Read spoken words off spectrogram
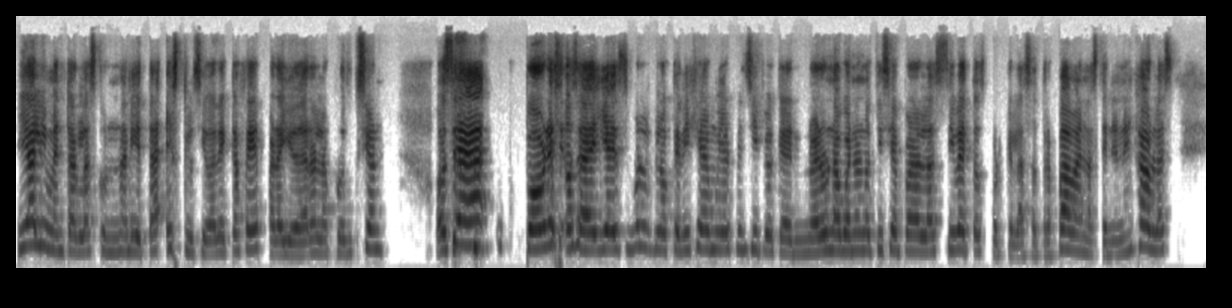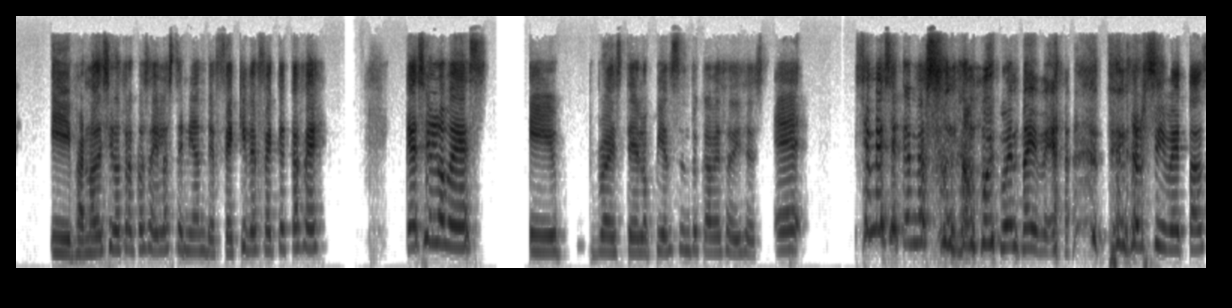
y a alimentarlas con una dieta exclusiva de café para ayudar a la producción. O sea, pobres, o sea, ya es lo que dije muy al principio, que no era una buena noticia para las civetas porque las atrapaban, las tenían en jaulas y para no decir otra cosa, ahí las tenían de feque y de feque café. Que si lo ves y este, lo piensas en tu cabeza, dices, eh, se me hace que no es una muy buena idea tener civetas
